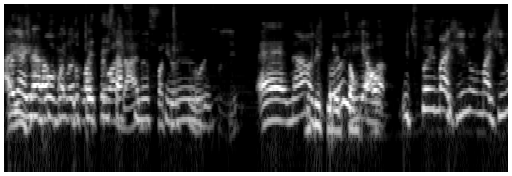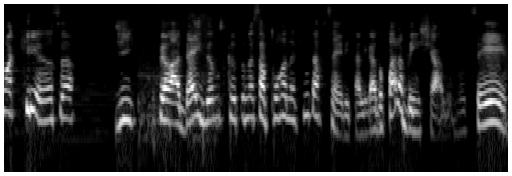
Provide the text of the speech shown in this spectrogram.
Olha aí, o governo do PT está Haddad financiando. isso aí. É, não, tipo, eu iria, ó. E, tipo, eu imagino, imagino uma criança de, sei lá, 10 anos cantando essa porra na quinta série, tá ligado? Parabéns, Thiago. Você.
